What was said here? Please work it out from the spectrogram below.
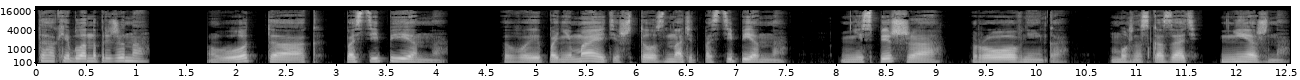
Так я была напряжена. «Вот так. Постепенно. Вы понимаете, что значит постепенно? Не спеша, Ровненько. Можно сказать, нежно.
